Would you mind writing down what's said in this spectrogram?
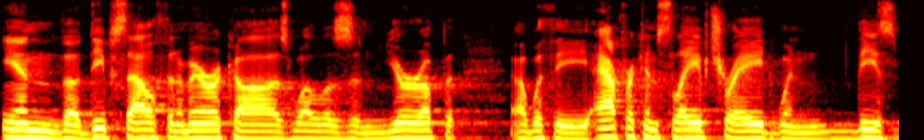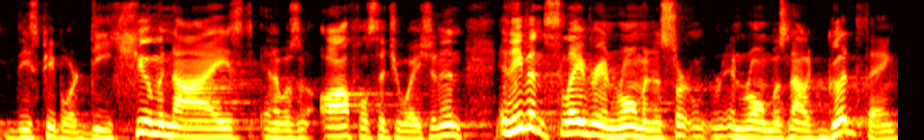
in the deep south in America as well as in Europe uh, with the African slave trade when these, these people were dehumanized and it was an awful situation. And, and even slavery in Rome, in, certain, in Rome was not a good thing,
